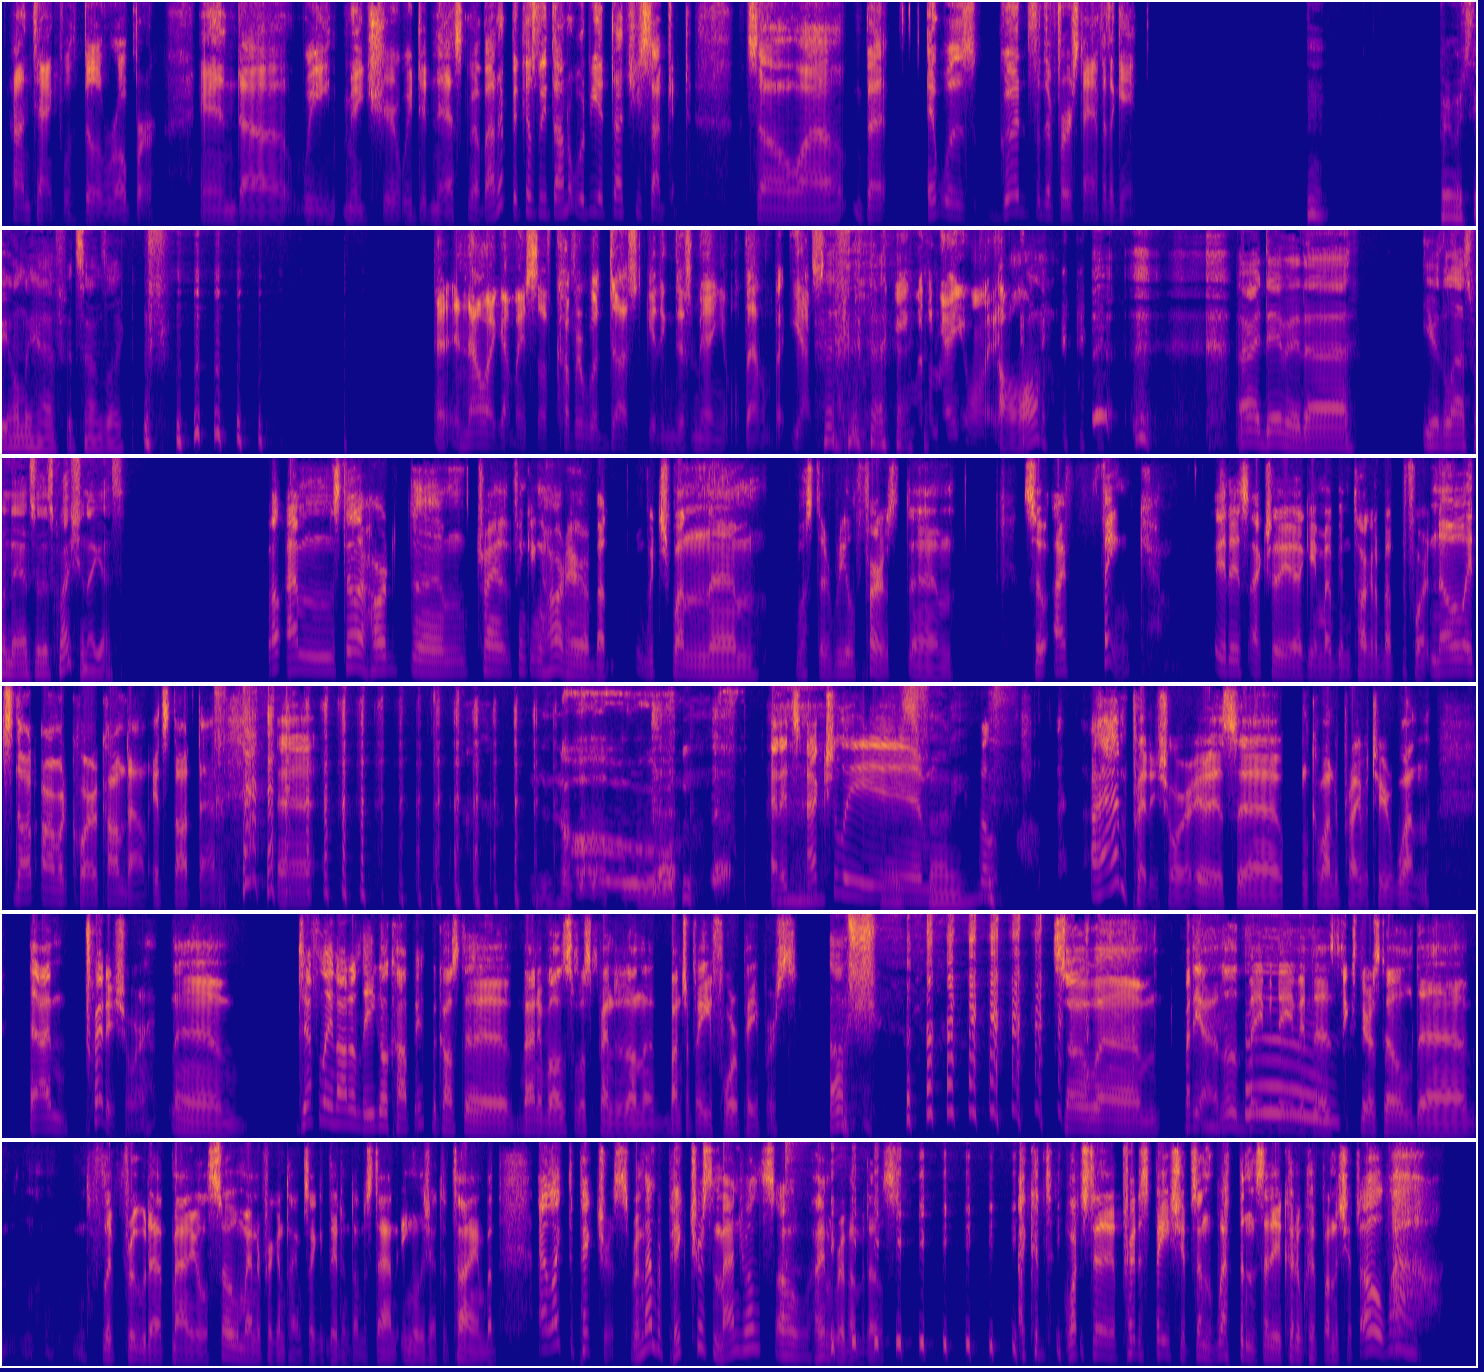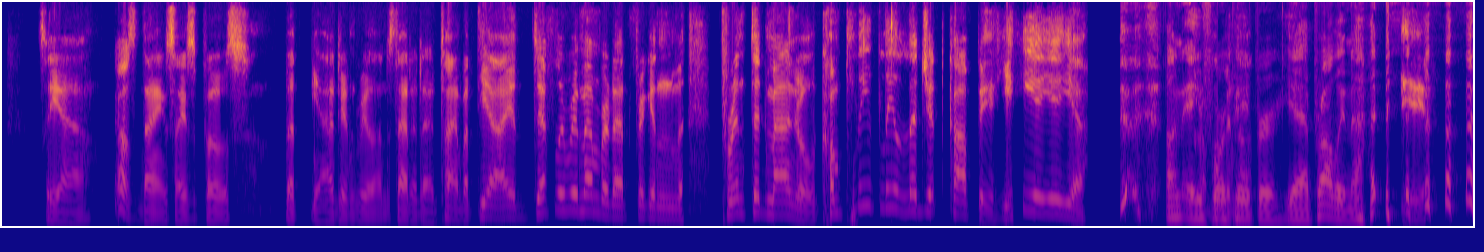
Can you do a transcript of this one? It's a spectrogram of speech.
contact with Bill Roper, and uh, we made sure we didn't ask him about it because we thought it would be a touchy subject. So, uh, but it was good for the first half of the game. Pretty much the only half, it sounds like. And, and now I got myself covered with dust getting this manual down. But yes, I do have a game with a manual in it. Oh, All right, David, uh, you're the last one to answer this question, I guess. well, I'm still hard um, trying thinking hard here about which one um, was the real first. Um, so I think it is actually a game I've been talking about before. No, it's not Armored Core. Calm down. It's not that. Uh, No. and it's actually um, funny. well, I am pretty sure it is uh, Commander Privateer One. I'm pretty sure. Um, definitely not a legal copy because the manuals was printed on a bunch of A4 papers. Oh, sh- So, um, but yeah, little baby David, uh, six years old, uh, flipped through that manual so many freaking times. I didn't understand English at the time, but I like the pictures. Remember pictures and manuals? Oh, I remember those. I could watch the pretty spaceships and weapons that you could equip on the ships. Oh, wow. So, yeah, that was nice, I suppose. But yeah, I didn't really understand it at the time. But yeah, I definitely remember that freaking printed manual, completely legit copy. Yeah, yeah, yeah, on A4 Probably not. paper. Yeah, probably not. yeah. yeah.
